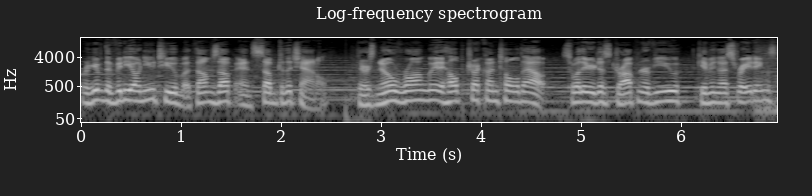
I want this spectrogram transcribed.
or give the video on YouTube a thumbs up and sub to the channel. There's no wrong way to help Trek Untold out, so whether you're just dropping a review, giving us ratings,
